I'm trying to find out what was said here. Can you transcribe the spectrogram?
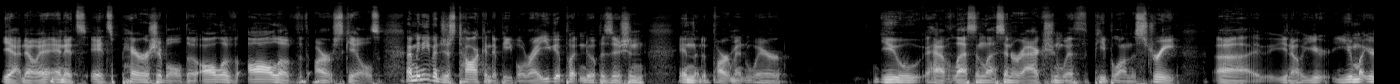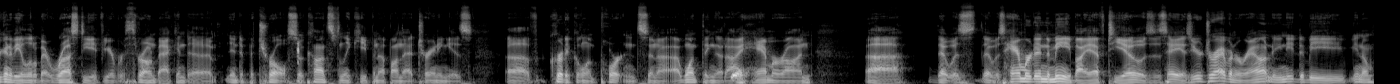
Yeah, no, and it's it's perishable. The all of all of our skills. I mean, even just talking to people, right? You get put into a position in the department where you have less and less interaction with people on the street uh, you know, you're you, are you are going to be a little bit rusty if you're ever thrown back into into patrol. So constantly keeping up on that training is of critical importance. And uh, one thing that I hammer on, uh, that was that was hammered into me by FTOs is hey, as you're driving around, you need to be you know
